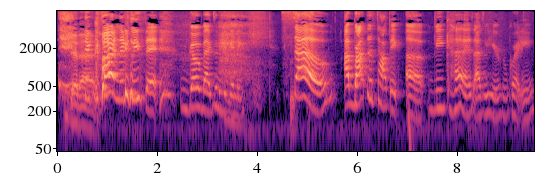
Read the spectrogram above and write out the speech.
The card literally said, go back to the beginning. So, I brought this topic up because, as we hear from Courtney,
